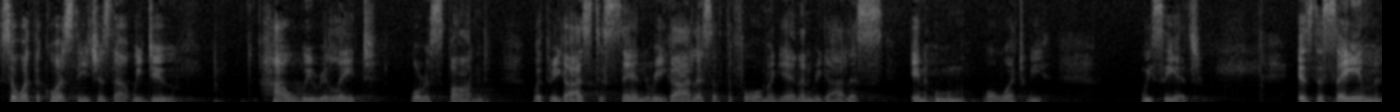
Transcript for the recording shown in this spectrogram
So, what the Course teaches that we do, how we relate or respond with regards to sin, regardless of the form, again, and regardless in whom or what we, we see it, is the same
